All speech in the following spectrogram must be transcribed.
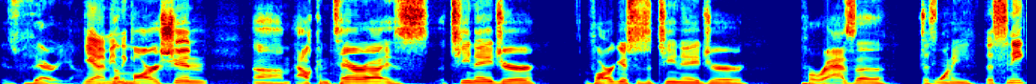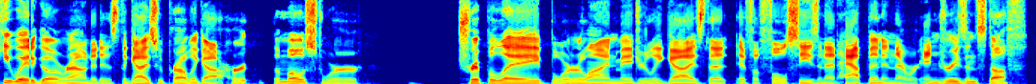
is very young. Yeah, I mean, the, the- Martian, um, Alcantara is a teenager. Vargas is a teenager. Peraza, This- 20. The sneaky way to go around it is the guys who probably got hurt the most were AAA, borderline major league guys that if a full season had happened and there were injuries and stuff,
